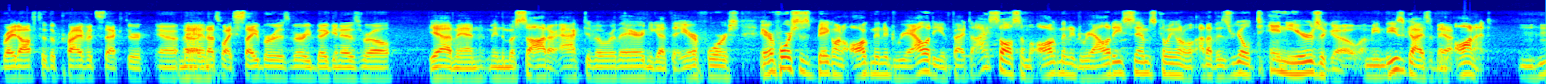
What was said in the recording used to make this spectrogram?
right off to the private sector. Uh, uh, Man. that's why cyber is very big in Israel. Yeah, man. I mean, the Mossad are active over there, and you got the Air Force. Air Force is big on augmented reality. In fact, I saw some augmented reality sims coming out of Israel 10 years ago. I mean, these guys have been Yeah. on it. hmm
